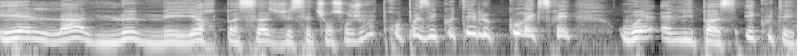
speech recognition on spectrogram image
Et elle a le meilleur passage de cette chanson. Je vous propose d'écouter le court extrait où elle y passe. Écoutez.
